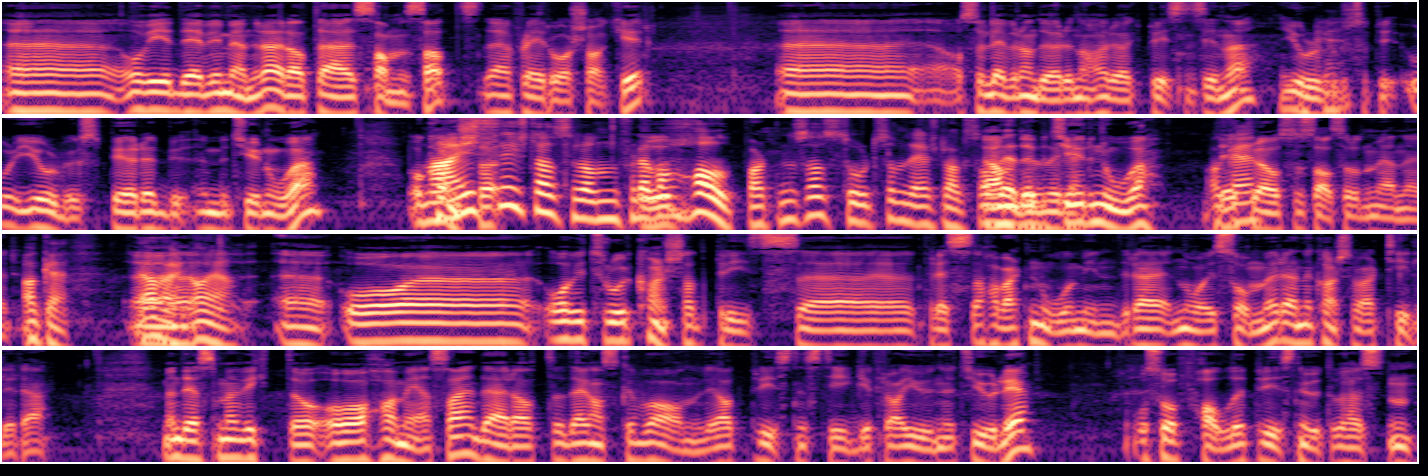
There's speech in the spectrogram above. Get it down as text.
og vi, det vi mener er at det er sammensatt. Det er flere årsaker. Eh, altså Leverandørene har økt prisene sine. Jordbruksoppgjøret betyr noe. Og Nei, sier statsråden, for det var halvparten så stort som det slags Ja, men det betyr noe. Okay. Det tror jeg også statsråden mener. Okay. Ja, vel, ja. eh, og, og, vi tror kanskje at prispresset har vært noe mindre nå i sommer enn det kanskje har vært tidligere. Men det som er viktig å ha med seg, det er at det er ganske vanlig at prisene stiger fra juni til juli, og så faller prisene utover høsten.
